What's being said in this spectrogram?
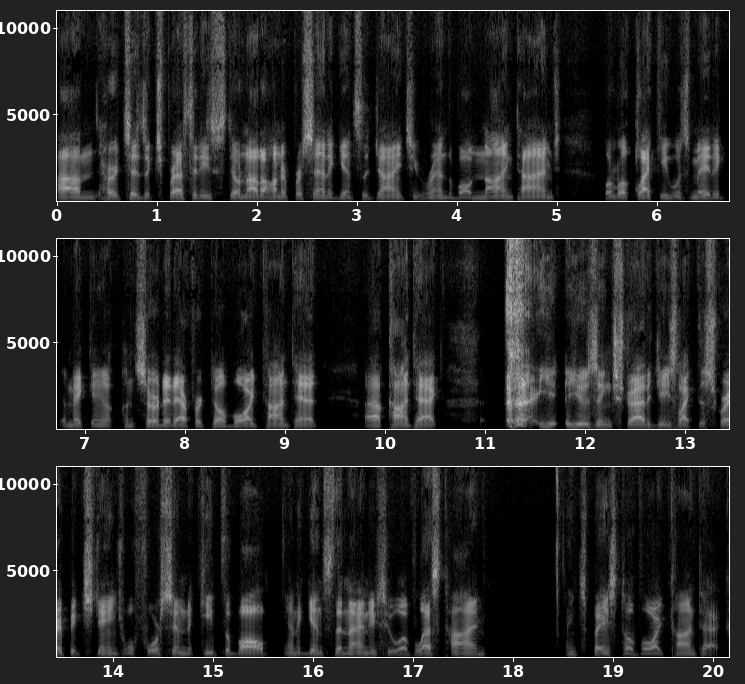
Um, Hurts has expressed that he's still not 100% against the Giants. He ran the ball nine times, but looked like he was made a, making a concerted effort to avoid content uh, contact. Using strategies like the scrape exchange will force him to keep the ball, and against the Niners, who have less time and space to avoid contact.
